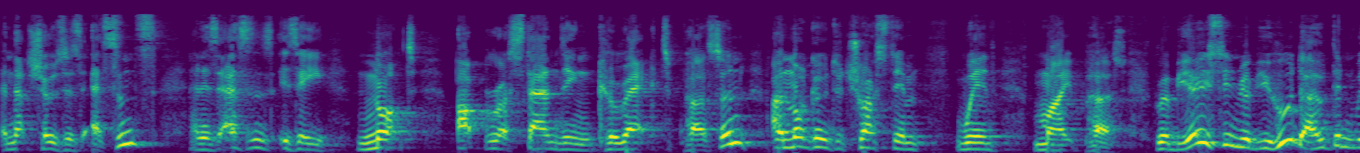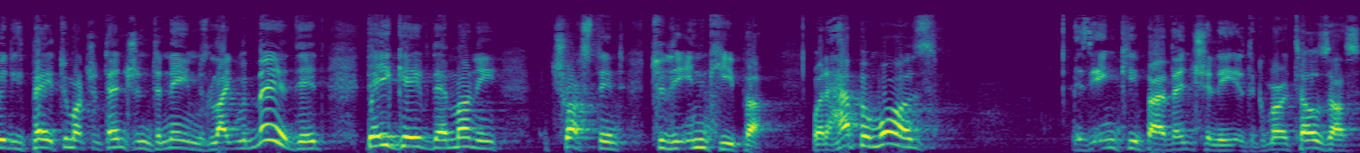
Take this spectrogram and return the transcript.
and that shows his essence, and his essence is a not upstanding, correct person. I'm not going to trust him with my purse. Rabbi Yossi and Rabbi Yehuda, who didn't really pay too much attention to names like Rabbi Meir did, they gave their money trusting to the innkeeper. What happened was, is the innkeeper eventually, as the Gemara tells us,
